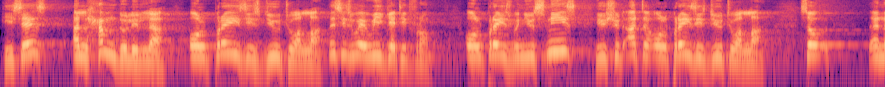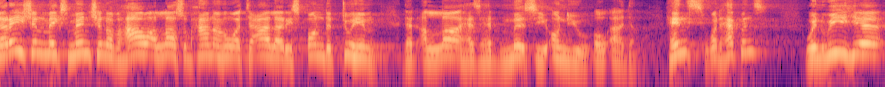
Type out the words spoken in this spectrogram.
He says, Alhamdulillah. All praise is due to Allah. This is where we get it from. All praise. When you sneeze, you should utter all praise is due to Allah. So the narration makes mention of how Allah subhanahu wa ta'ala responded to him that Allah has had mercy on you, O Adam. Hence, what happens? When we hear,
